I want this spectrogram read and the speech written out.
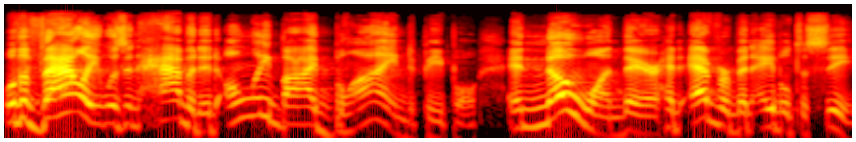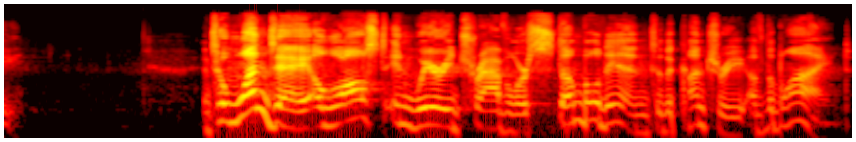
Well, the valley was inhabited only by blind people, and no one there had ever been able to see. Until one day, a lost and wearied traveler stumbled into the country of the blind,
